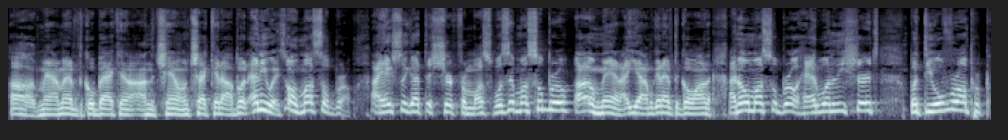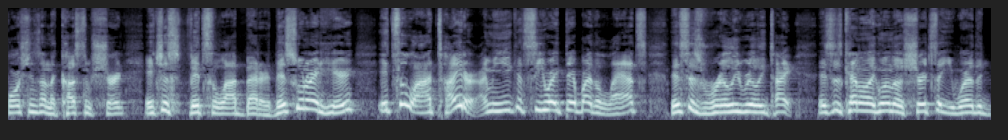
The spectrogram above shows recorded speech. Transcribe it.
Oh man, I'm gonna have to go back on the channel and check it out. But anyways, oh Muscle Bro. I actually got this shirt from Muscle. Was it Muscle Bro? Oh man, I, yeah, I'm gonna have to go on. I know Muscle Bro had one of these shirts, but the overall proportions on the custom shirt, it just fits a lot better. This one right here, it's a lot tighter. I mean, you can see right there by the lats. This is really, really tight. This is kind of like one of those shirts that you wear the,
